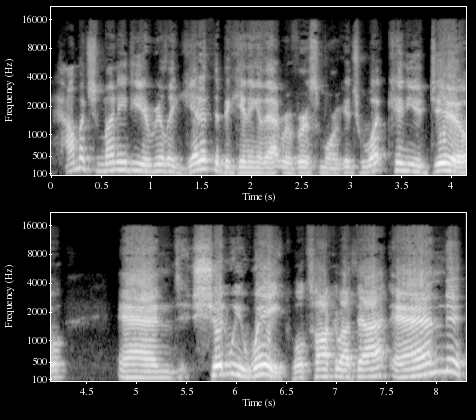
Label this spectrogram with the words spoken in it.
how much money do you really get at the beginning of that reverse mortgage? What can you do? And should we wait? We'll talk about that. And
